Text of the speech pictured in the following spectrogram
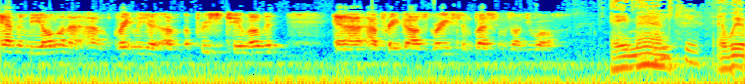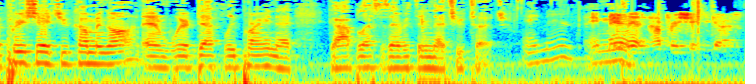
having me on. I, I'm greatly uh, appreciative of it, and I, I pray God's grace and blessings on you all. Amen. Thank you. And we appreciate you coming on, and we're definitely praying that God blesses everything that you touch. Amen. Amen. Amen. I appreciate you guys.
